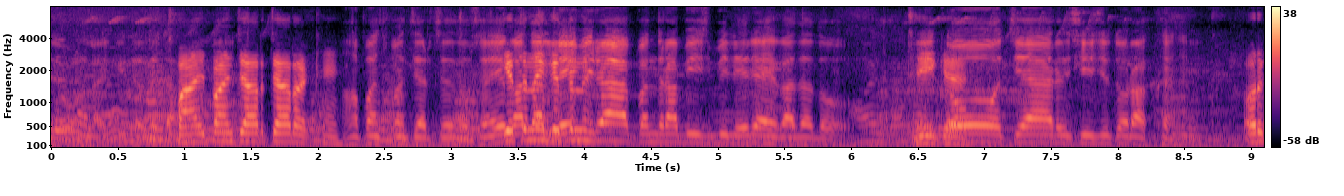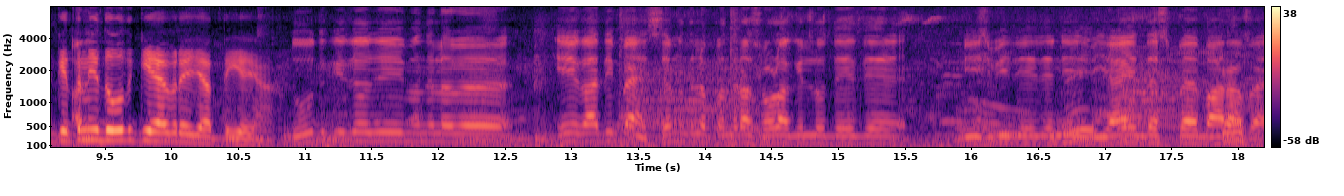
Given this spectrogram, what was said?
होने लगी ज्यादा पाँच पाँच चार चार रखें हाँ पाँच पाँच चार छह दो सौ एक कितने- आधा ले कितने? भी रहा है पंद्रह बीस भी ले रहा है एक आधा तो ठीक है दो चार शीशी तो रखे हैं और कितनी दूध की एवरेज आती है यहाँ दूध की तो जी मतलब एक आधी भैंस से मतलब पंद्रह सोलह किलो दे दे बीस भी दे दे नहीं या ये दस पे बारह पे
